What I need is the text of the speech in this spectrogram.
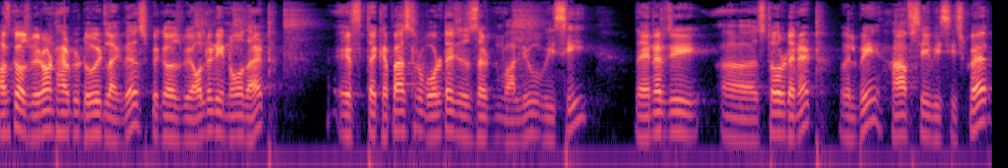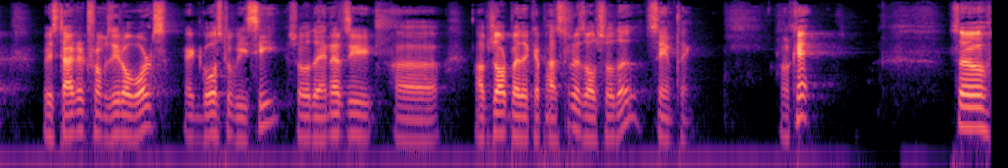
Of course, we do not have to do it like this because we already know that if the capacitor voltage is a certain value Vc, the energy uh, stored in it will be half C Vc square. We started from 0 volts, it goes to Vc. So, the energy uh, absorbed by the capacitor is also the same thing. Okay. So,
